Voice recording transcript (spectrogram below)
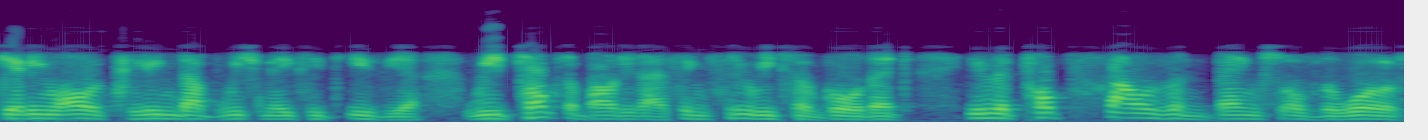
getting all cleaned up which makes it easier. We talked about it I think three weeks ago that in the top thousand banks of the world,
